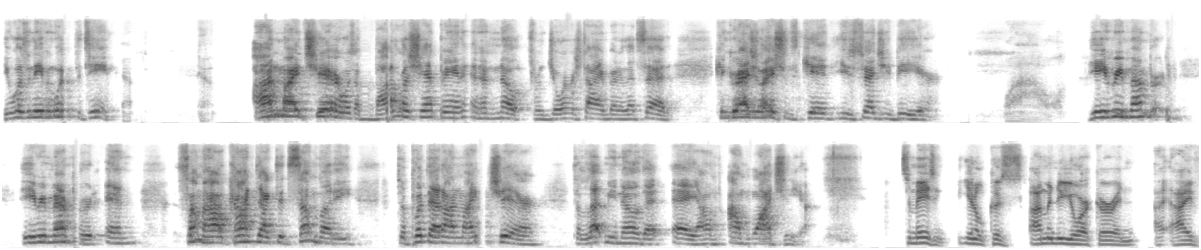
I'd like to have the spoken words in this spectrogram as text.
He wasn't even with the team. Yeah. Yeah. On my chair was a bottle of champagne and a note from George Steinbrenner that said, Congratulations, kid. You said you'd be here. He remembered. He remembered and somehow contacted somebody to put that on my chair to let me know that, hey, I'm, I'm watching you. It's amazing, you know, because I'm a New Yorker and I, I've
